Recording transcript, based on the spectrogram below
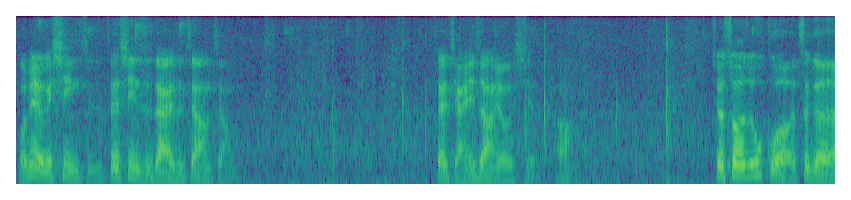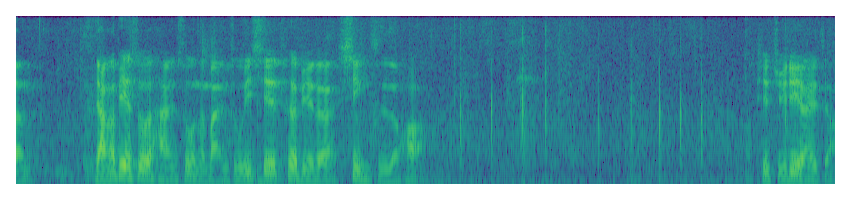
我们有个性质，这个性质大概是这样讲，在讲义上有写啊，就说如果这个两个变数的函数呢，满足一些特别的性质的话。去举例来讲，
